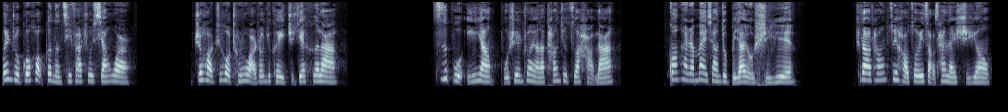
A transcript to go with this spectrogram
焖煮过后更能激发出香味儿。煮好之后盛入碗中就可以直接喝啦。滋补营养、补肾壮阳的汤就做好啦。光看着卖相就比较有食欲。这道汤最好作为早餐来食用，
